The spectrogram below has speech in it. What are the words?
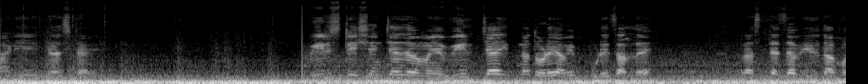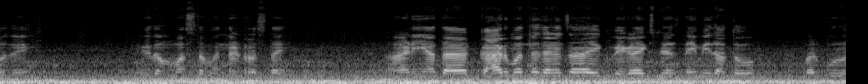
आणि डस्ट आहे. वीर स्टेशनच्या म्हणजे वीरच्या इथनं थोडे आम्ही पुढे चाललो आहे रस्त्याचा व्ह्यू दाखवतोय. एकदम मस्त भन्नाट रस्ता आहे. आणि आता कारमधनं जाण्याचा एक वेगळा एक्सपिरियन्स नेहमी जातो. भरपूर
